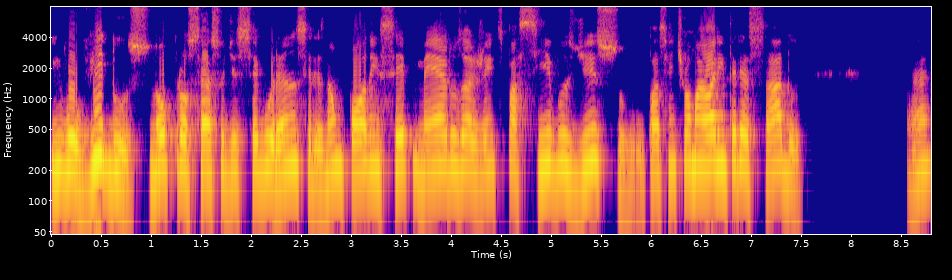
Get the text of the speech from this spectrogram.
envolvidos no processo de segurança, eles não podem ser meros agentes passivos disso. O paciente é o maior interessado. Né?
